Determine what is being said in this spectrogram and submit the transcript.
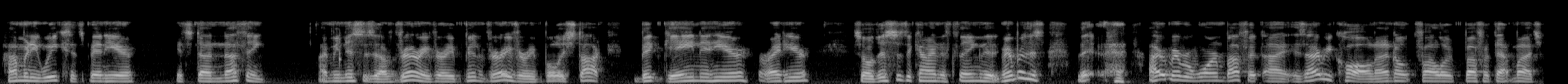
How many weeks it's been here? It's done nothing. I mean, this is a very, very been very, very bullish stock. Big gain in here, right here. So this is the kind of thing that remember this. I remember Warren Buffett. I, as I recall, and I don't follow Buffett that much.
